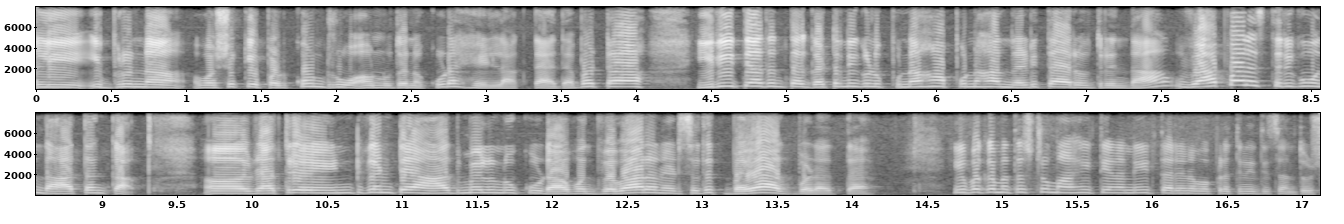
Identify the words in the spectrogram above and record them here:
ಅಲ್ಲಿ ಇಬ್ಬರನ್ನ ವಶಕ್ಕೆ ಪಡ್ಕೊಂಡ್ರು ಅನ್ನೋದನ್ನು ಕೂಡ ಹೇಳಲಾಗ್ತಾ ಇದೆ. ಬಟ್ ಈ ರೀತಿಯಾದಂಥ ಘಟನೆಗಳು ಪುನಃ ಪುನಃ ನಡೀತಾ ಇರೋದ್ರಿಂದ ವ್ಯಾಪಾರಸ್ಥರಿಗೂ ಒಂದು ಆತಂಕ. ರಾತ್ರಿ ಎಂಟು ಗಂಟೆ ಆದ್ಮೇಲೂ ಕೂಡ ಒಂದು ವ್ಯವಹಾರ ನಡೆಸೋದಕ್ಕೆ ಭಯ ಆಗ್ಬಿಡತ್ತೆ. ಈ ಬಗ್ಗೆ ಮತ್ತಷ್ಟು ಮಾಹಿತಿಯನ್ನು ನೀಡ್ತಾರೆ ನಮ್ಮ ಪ್ರತಿನಿಧಿ ಸಂತೋಷ.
